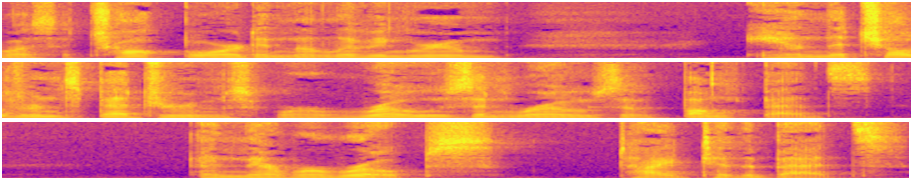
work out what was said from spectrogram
was a chalkboard in the living room, and the children's bedrooms were rows and rows of bunk beds, and there were ropes tied to the beds.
